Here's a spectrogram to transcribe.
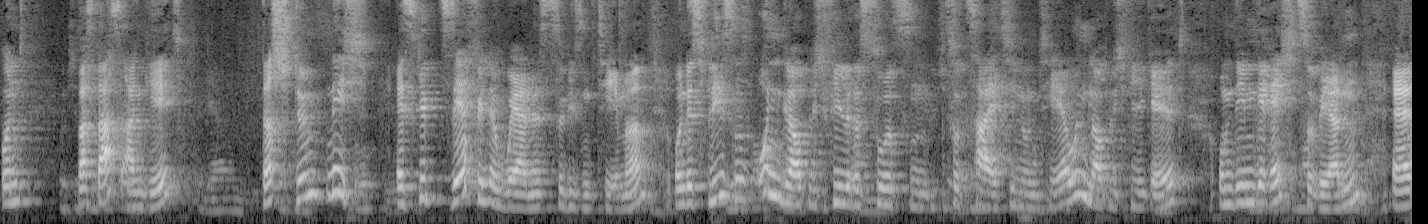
Und was das angeht, das stimmt nicht. Es gibt sehr viel Awareness zu diesem Thema und es fließen unglaublich viele Ressourcen zurzeit hin und her, unglaublich viel Geld um dem gerecht zu werden. Äh,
